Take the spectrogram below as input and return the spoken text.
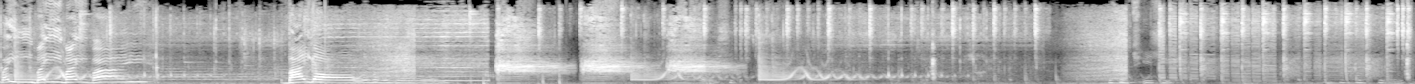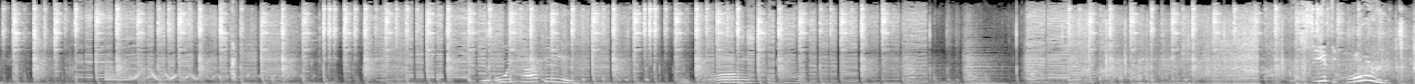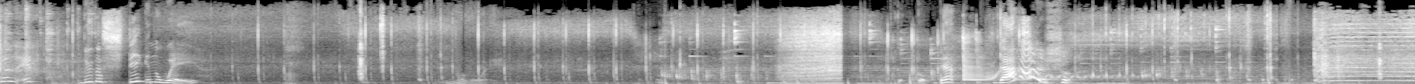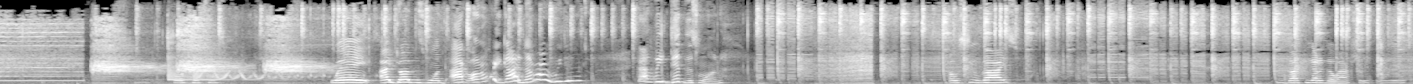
Bye, bye, bye. Bye, Bye, y'all. Oh, easy. It's hard because it's there's a stick in the way. Go, go. That that shook. Wait, I done this one. I, oh guys, never mind. We didn't. Guys, we did this one. Oh, see you guys. You guys, we gotta go actually for real.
